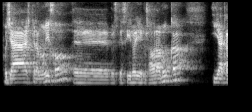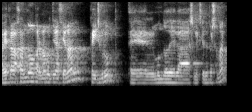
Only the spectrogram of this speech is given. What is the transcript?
pues ya esperando un hijo, pues decir, oye, pues ahora nunca y acabé trabajando para una multinacional, Page Group, en el mundo de la selección de personal.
